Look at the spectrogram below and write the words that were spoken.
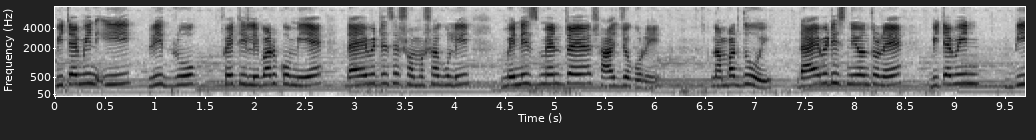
ভিটামিন ই, হৃদরোগ, ফ্যাটি, লিভার কমিয়ে ডায়াবেটিসের সমস্যাগুলি ম্যানেজমেন্টে সাহায্য করে। নাম্বার দুই, ডায়াবেটিস নিয়ন্ত্রণে ভিটামিন বি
